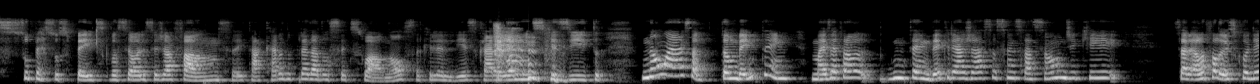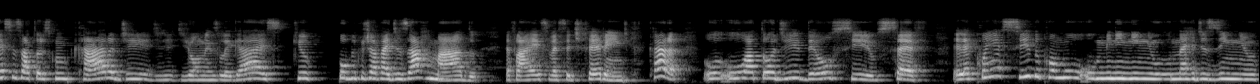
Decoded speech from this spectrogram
super suspeitos que você olha e você já fala, não sei, tá a cara do predador sexual. Nossa, aquele ali, esse cara aí é muito esquisito. não é, sabe? Também tem, mas é para entender, criar já essa sensação de que, sabe, ela falou, eu escolhi esses atores com cara de, de, de homens legais que o público já vai desarmado. Vai falar, ah, esse vai ser diferente. Cara, o, o ator de Deus, o Seth, ele é conhecido como o menininho, o nerdzinho,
